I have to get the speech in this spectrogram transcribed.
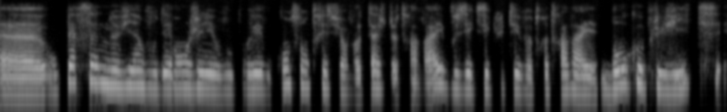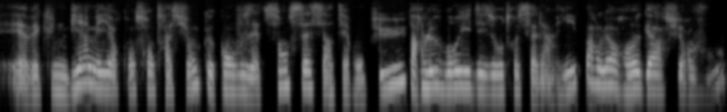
euh, où personne ne vient vous déranger, où vous pouvez vous concentrer sur vos tâches de travail, vous exécutez votre travail beaucoup plus vite et avec une bien meilleure concentration que quand vous êtes sans cesse interrompu par le bruit des autres salariés, par leur regard sur vous,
